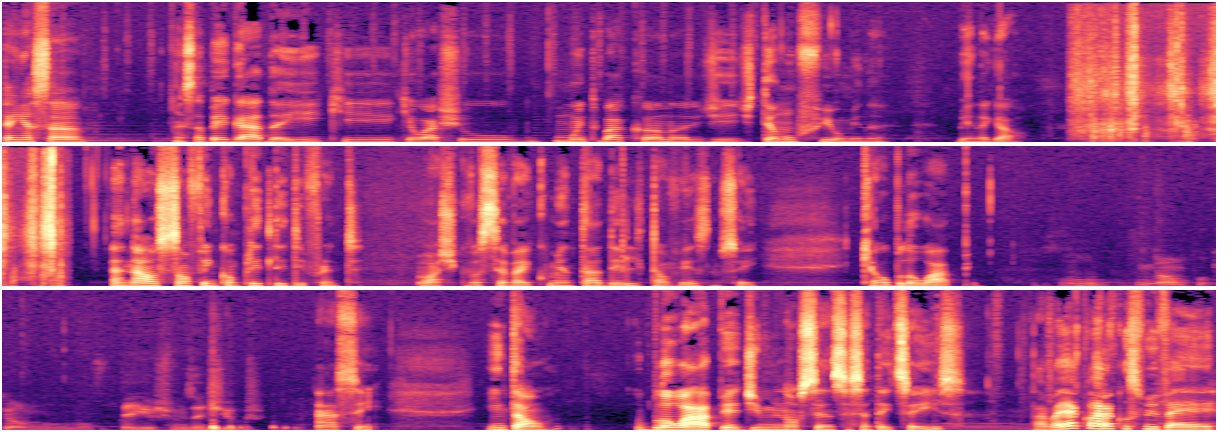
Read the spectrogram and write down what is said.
Tem essa essa pegada aí que, que eu acho muito bacana de, de ter num filme, né? Bem legal. And now something completely different. Eu acho que você vai comentar dele, talvez, não sei. Que é o Blow Up. Hum, não, porque eu não, não peguei os filmes antigos. Ah, sim. Então, o Blow Up é de 1966. Lá vai a Clara com os velho.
